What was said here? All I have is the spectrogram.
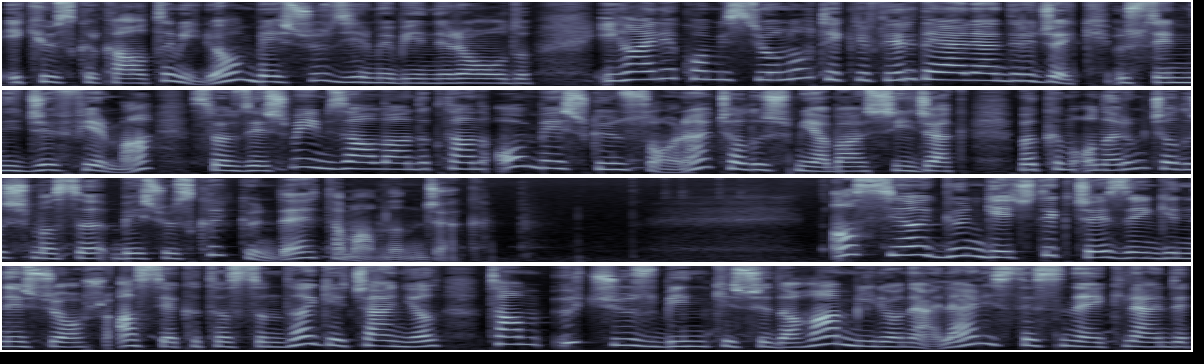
246 milyon 520 bin lira oldu. İhale komisyonu teklifleri değerlendirecek. Üstlenici firma sözleşme imzalandıktan 15 gün sonra çalışmaya başlayacak. Bakım onarım çalışması 540 günde tamamlanacak. Asya gün geçtikçe zenginleşiyor. Asya kıtasında geçen yıl tam 300 bin kişi daha milyonerler listesine eklendi.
